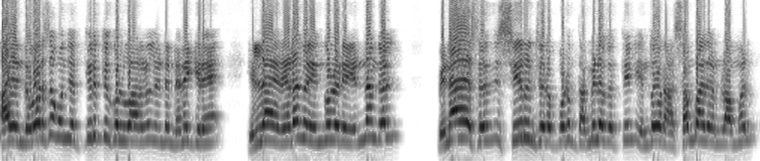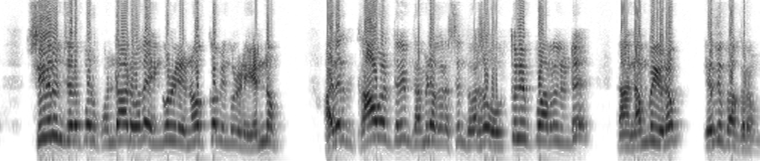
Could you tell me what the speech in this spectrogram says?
அது இந்த வருஷம் கொஞ்சம் திருத்திக் கொள்வார்கள் என்று நினைக்கிறேன். எல்லா இடங்கள் எங்களுடைய எண்ணங்கள் விநாயகர் சதுர்த்தி சீரும் சிறப்படும் தமிழகத்தில் எந்த ஒரு அசம்பாதம் இல்லாமல் சீரும் சிறப்போடும் கொண்டாடுவதை எங்களுடைய நோக்கம் எங்களுடைய எண்ணம். அதற்கு காவல்துறையும் தமிழக அரசு இந்த வருஷம் ஒத்துழைப்பார்கள் என்று நான் நம்புகிறோம் எதிர்பார்க்கிறோம்.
